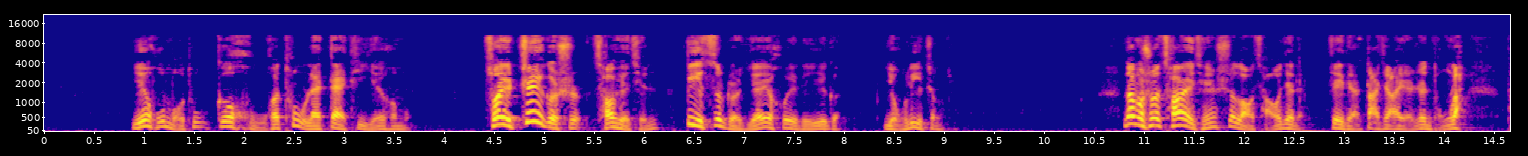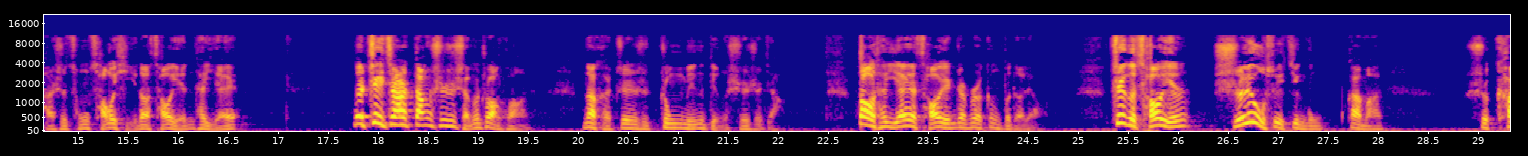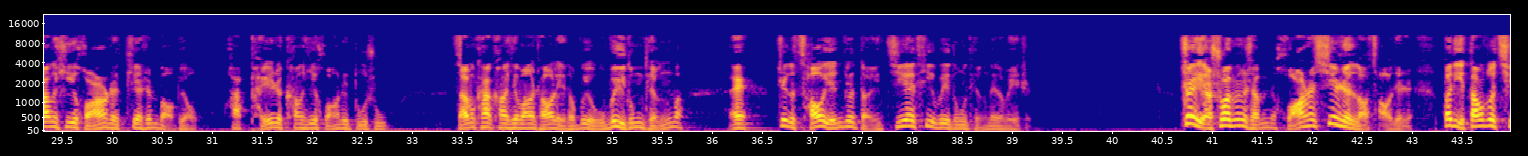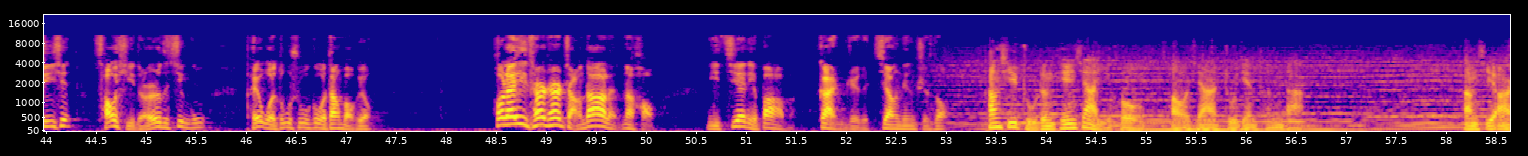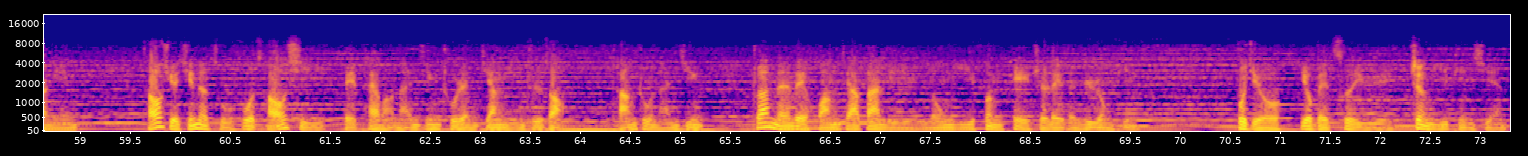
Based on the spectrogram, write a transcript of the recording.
寅虎卯兔，搁虎和兔来代替寅和卯，所以这个是曹雪芹避自个儿爷爷讳的一个有力证据。那么说曹雪芹是老曹家的。这点大家也认同了，他是从曹玺到曹寅，他爷爷。那这家当时是什么状况呢？那可真是钟鸣鼎食之家。到他爷爷曹寅这辈更不得了。这个曹寅十六岁进宫干嘛呢？是康熙皇上的贴身保镖，还陪着康熙皇帝读书。咱们看康熙王朝里头不有个魏东亭吗？哎，这个曹寅就等于接替魏东亭那个位置。这也说明什么呢？皇上信任老曹家人，把你当做亲信。曹玺的儿子进宫陪我读书，给我当保镖。后来一天天长大了，那好，你接你爸爸干这个江宁织造。康熙主政天下以后，曹家逐渐腾达。康熙二年，曹雪芹的祖父曹玺被派往南京出任江宁织造，常驻南京，专门为皇家办理龙衣凤佩之类的日用品。不久又被赐予正一品衔。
